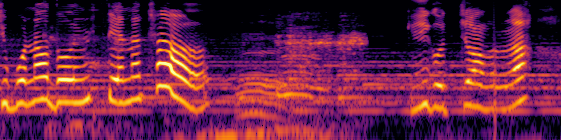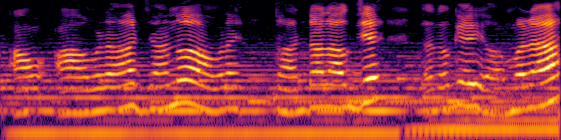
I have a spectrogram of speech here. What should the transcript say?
জীবনেও দই মিষ্টি এনেছো কি করছ আমরা? আম- আমরা জানো আমরা ঠান্ডা লাগছে। কেন কি আমরা?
